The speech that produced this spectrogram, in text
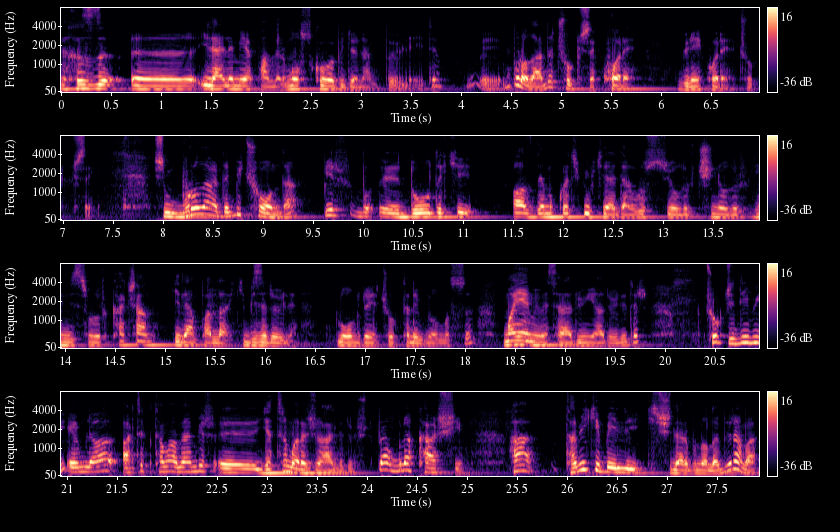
e, hızlı e, ilerleme yapanları Moskova bir dönem böyleydi. E, buralarda çok yüksek. Kore Güney Kore çok yüksek. Şimdi buralarda birçoğunda bir e, doğudaki az demokratik ülkelerden Rusya olur, Çin olur, Hindistan olur kaçan gelen paralar ki bize de öyle. Londra'ya çok talebin olması. Miami mesela dünyada öyledir. Çok ciddi bir emlak artık tamamen bir e, yatırım aracı haline dönüştü. Ben buna karşıyım. Ha tabii ki belli kişiler bunu alabilir ama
